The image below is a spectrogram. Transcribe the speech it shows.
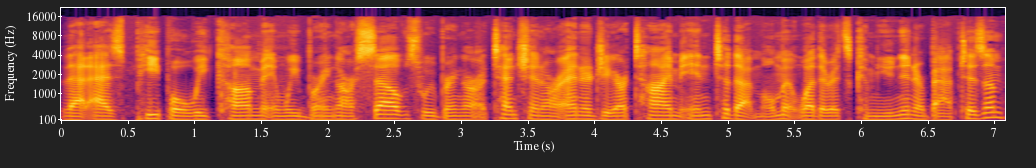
that as people we come and we bring ourselves we bring our attention our energy our time into that moment whether it's communion or baptism.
